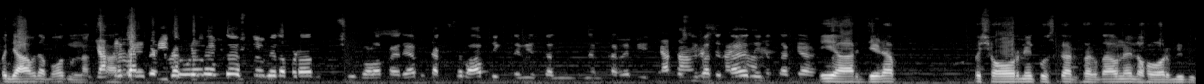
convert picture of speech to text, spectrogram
ਪੰਜਾਬ ਦਾ ਬਹੁਤ ਨੁਕਸਾਨ ਹੈ ਡਾਕਟਰੀ ਦਾ ਬੜਾ ਇਸ਼ੂ ਰੌਲਾ ਪੈ ਰਿਹਾ ਵੀ ਡਾਕਟਰ ਸਾਹਿਬ ਆਪ ਦਿਖਦੇ ਵੀ ਇਸ ਗੱਲ ਨੂੰ ਕਰ ਰਹੇ ਵੀ ਅਸਤੀਫਾ ਦਿੱਤਾ ਹੈ ਨਹੀਂ ਦਿੱਤਾ ਕਿਆ? ਇਹ ਯਾਰ ਜਿਹੜਾ ਪਿਸ਼ੌਰ ਨਹੀਂ ਕੁਝ ਕਰ ਸਕਦਾ, ਉਹਨੇ ਲਾਹੌਰ ਵੀ ਕੁਝ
